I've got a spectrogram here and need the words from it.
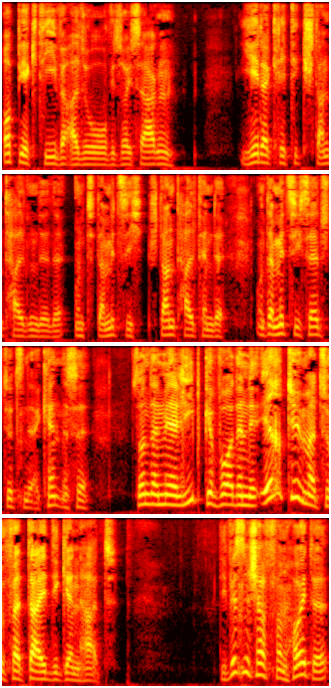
objektive, also wie soll ich sagen, jeder Kritik standhaltende und damit sich standhaltende und damit sich selbst stützende Erkenntnisse, sondern mehr liebgewordene Irrtümer zu verteidigen hat. Die Wissenschaft von heute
